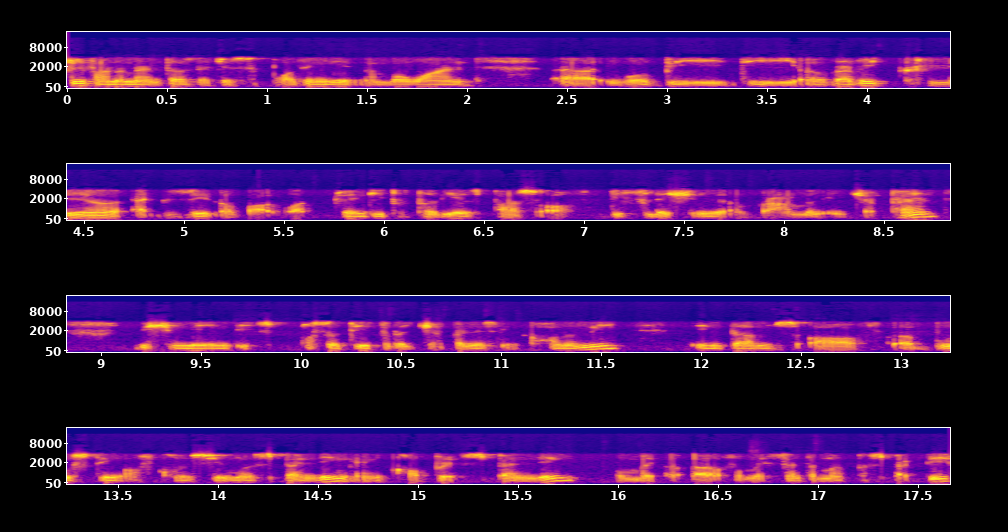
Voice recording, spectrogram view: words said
Three fundamentals that is supporting it. Number one, uh, it will be the uh, very clear exit about what 20 to 30 years past of deflationary environment in Japan, which means it's positive for the Japanese economy in terms of uh, boosting of consumer spending and corporate spending from a, uh, from a sentiment perspective.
